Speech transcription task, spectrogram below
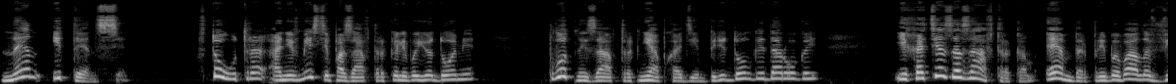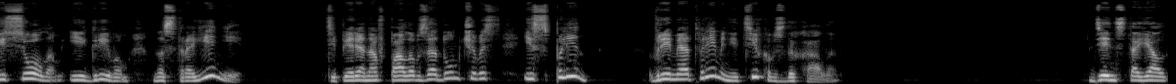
Нэн и Тенси. В то утро они вместе позавтракали в ее доме. Плотный завтрак необходим перед долгой дорогой, и хотя за завтраком Эмбер пребывала в веселом и игривом настроении, теперь она впала в задумчивость и сплин, время от времени тихо вздыхала. День стоял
